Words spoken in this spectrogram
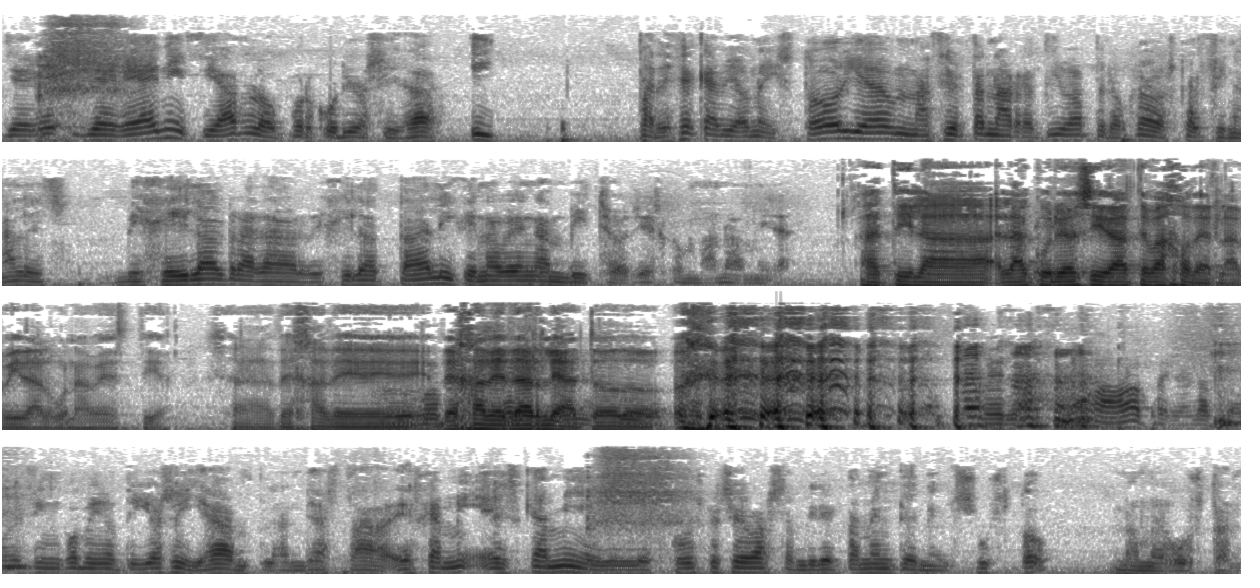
Llegué a iniciarlo por curiosidad y parece que había una historia, una cierta narrativa, pero claro, es que al final es vigila el radar, vigila tal y que no vengan bichos. Y es como, no, mira. A ti la, la curiosidad te va a joder la vida alguna vez, tío. O sea, deja de, No, deja de darle a todo. Pero, no, pero la pongo de cinco minutillos y ya, en plan, ya está. Es que a mí, es que a mí los juegos que se basan directamente en el susto no me gustan.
